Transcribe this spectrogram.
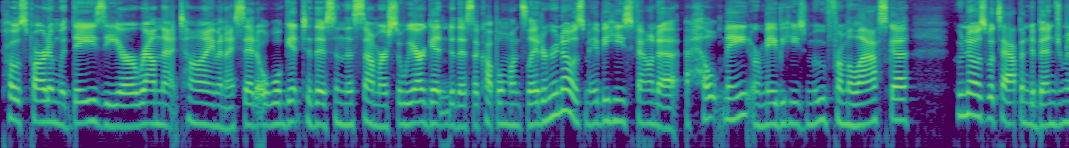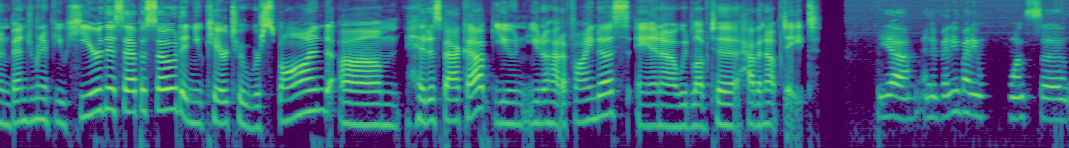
postpartum with Daisy or around that time. And I said, Oh, we'll get to this in the summer. So we are getting to this a couple months later. Who knows? Maybe he's found a, a helpmate or maybe he's moved from Alaska. Who knows what's happened to Benjamin? Benjamin, if you hear this episode and you care to respond, um, hit us back up. You you know how to find us, and uh, we'd love to have an update. Yeah, and if anybody wants to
